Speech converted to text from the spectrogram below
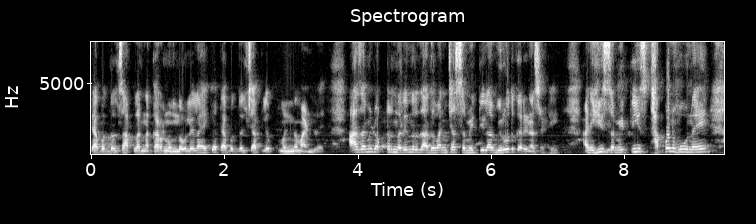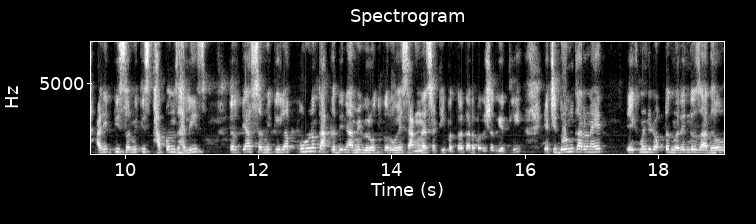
त्याबद्दलचा आपला नकार नोंदवलेला आहे किंवा त्याबद्दलचे आपलं म्हणणं मांडलं आहे आज आम्ही डॉक्टर नरेंद्र जाधवांच्या समितीला विरोध करण्यासाठी आणि ही समिती स्थापन होऊ नये आणि ती समिती स्थापन झालीच तर त्या समितीला पूर्ण ताकदीने आम्ही विरोध करू हे सांगण्यासाठी पत्रकार परिषद घेतली. याची दोन कारणं आहेत. एक म्हणजे डॉक्टर नरेंद्र जाधव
